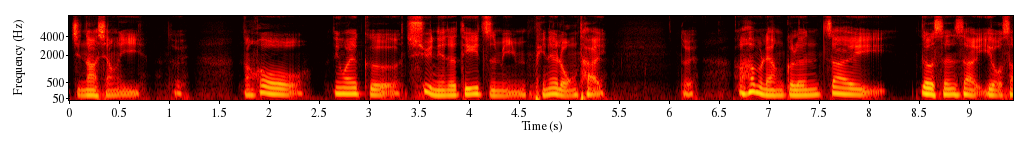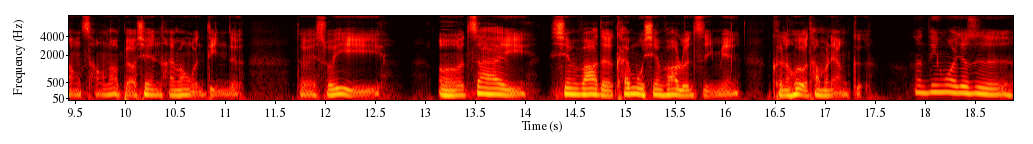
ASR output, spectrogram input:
锦纳祥一，对，然后另外一个去年的第一指名平内龙太，对，那他们两个人在热身赛也有上场，然后表现还蛮稳定的，对，所以呃，在先发的开幕先发轮子里面可能会有他们两个。那另外就是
